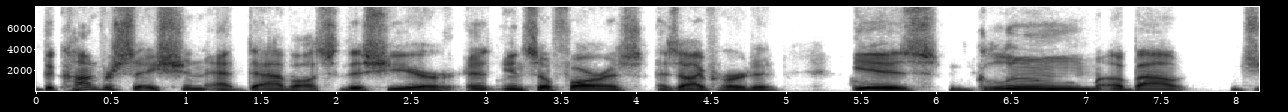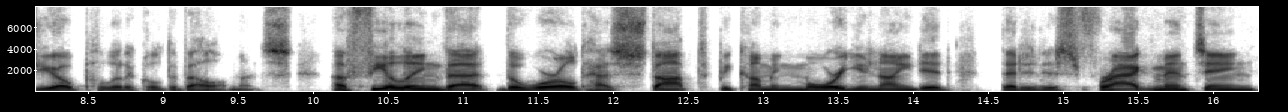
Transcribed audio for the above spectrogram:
the conversation at Davos this year, insofar as, as I've heard it, is gloom about geopolitical developments, a feeling that the world has stopped becoming more united, that it is fragmenting,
